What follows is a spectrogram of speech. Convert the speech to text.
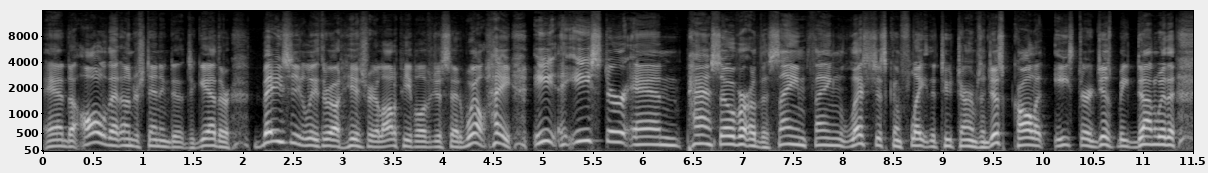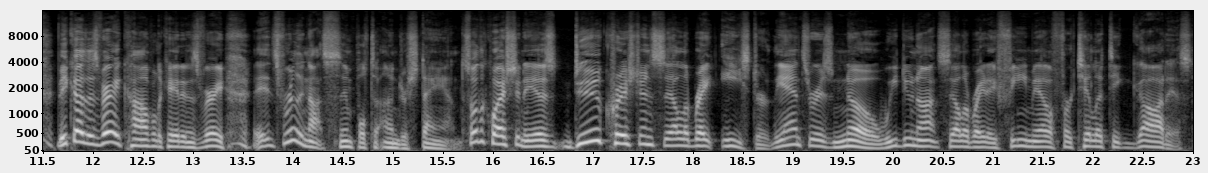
And uh, all of that understanding to, together, basically throughout history, a lot of people have just said, well, hey, e- Easter and Passover are the same thing. Let's just conflate the two terms and just call it Easter and just be done with it because it's very complicated and it's very, it's really not simple to understand. So the question is, do Christians celebrate Easter? The answer is no, we do not celebrate a female fertility goddess,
